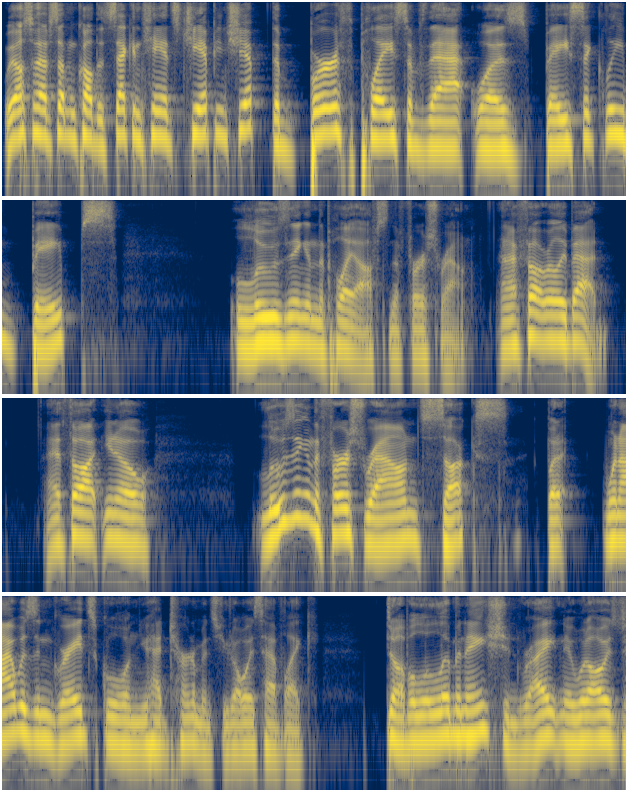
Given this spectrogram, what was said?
We also have something called the Second Chance Championship. The birthplace of that was basically Bapes losing in the playoffs in the first round. And I felt really bad. I thought, you know, losing in the first round sucks. But when I was in grade school and you had tournaments, you'd always have like double elimination, right? And it would always,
